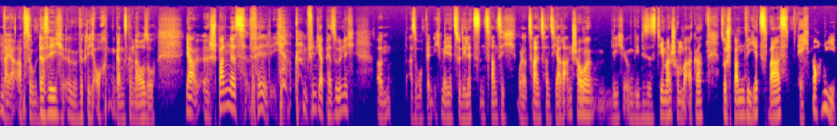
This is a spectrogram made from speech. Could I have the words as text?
Naja, absolut. Das sehe ich äh, wirklich auch ganz genauso. Ja, äh, spannendes Feld. Ich finde ja persönlich ähm, also wenn ich mir jetzt so die letzten 20 oder 22 Jahre anschaue, die ich irgendwie dieses Thema schon beacker, so spannend wie jetzt war es echt noch nie.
